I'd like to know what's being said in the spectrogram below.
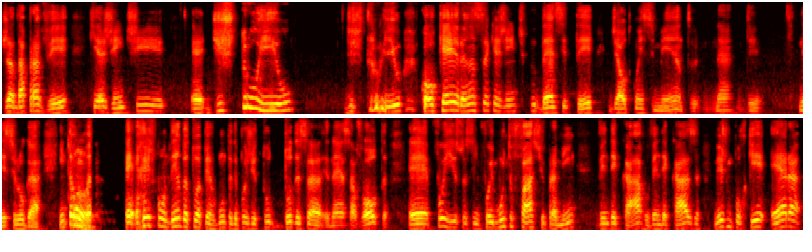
já dá para ver que a gente é, destruiu destruiu qualquer herança que a gente pudesse ter de autoconhecimento, né, de, nesse lugar. Então, é, respondendo a tua pergunta, depois de toda essa, né, essa volta, é, foi isso, assim, foi muito fácil para mim vender carro, vender casa, mesmo porque era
